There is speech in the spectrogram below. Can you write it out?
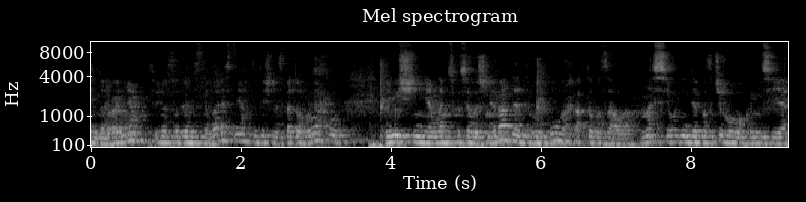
Всім доброго дня. Сьогодні у 11 вересня 2025 року. Приміщення Лемської селищної ради, другий поверх, актова зала. У нас сьогодні йде позачергова комісія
